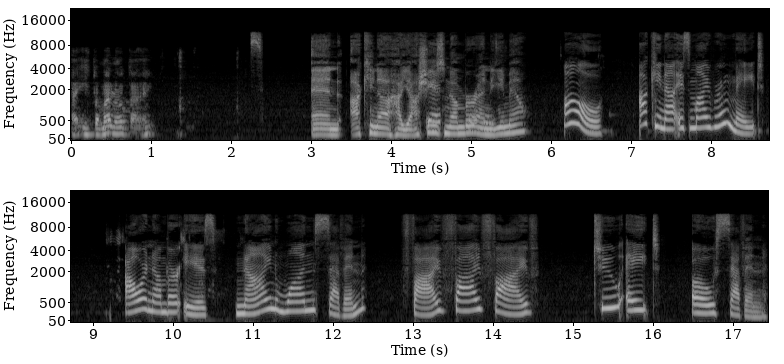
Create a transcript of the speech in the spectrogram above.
Ah, Y toma nota, ¿eh? And Akina Hayashi's number and email? Oh, Akina is my roommate. Our number is 917 555 2807.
